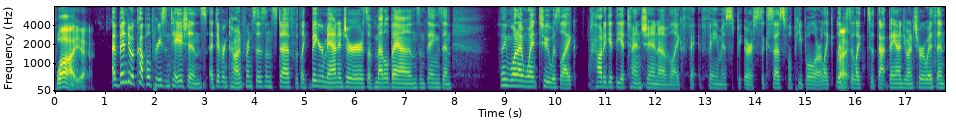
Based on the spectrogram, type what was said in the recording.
why yeah I've been to a couple presentations at different conferences and stuff with like bigger managers of metal bands and things. And I think one I went to was like how to get the attention of like fa- famous pe- or successful people or like like you said like to that band you want to tour with and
